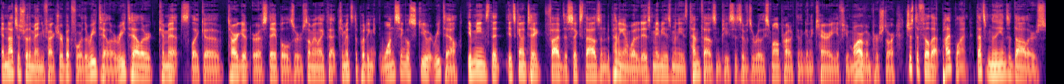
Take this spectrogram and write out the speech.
And not just for the manufacturer, but for the retailer. A retailer commits, like a Target or a Staples or something like that, commits to putting one single SKU at retail. It means that it's going to take five to 6,000 thousand, depending on what it is, maybe as many as ten thousand pieces if it's a really small product, and they're going to carry a few more of them per store just to fill that pipeline. That's millions of dollars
